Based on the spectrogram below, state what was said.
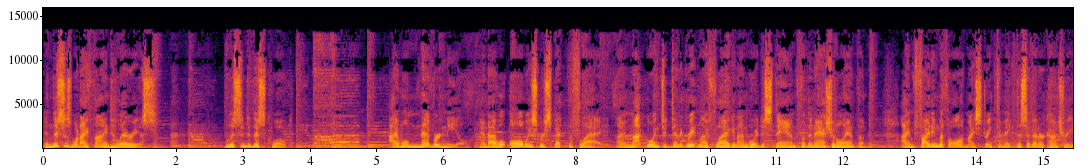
And this is what I find hilarious. Listen to this quote. I will never kneel, and I will always respect the flag. I am not going to denigrate my flag, and I'm going to stand for the national anthem. I'm fighting with all of my strength to make this a better country,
